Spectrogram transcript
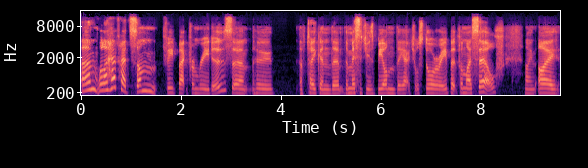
Um, well, I have had some feedback from readers um, who have taken the, the messages beyond the actual story. But for myself, I mean I,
